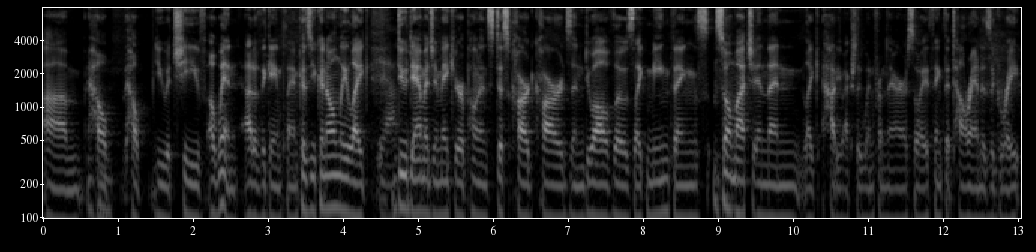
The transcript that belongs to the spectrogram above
um, help Mm-hmm. help you achieve a win out of the game plan because you can only like Yeah. do damage and make your opponents discard cards and do all of those like mean things so Mm-hmm. much, and then like how do you actually win from there? So I think that Talrand is a great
